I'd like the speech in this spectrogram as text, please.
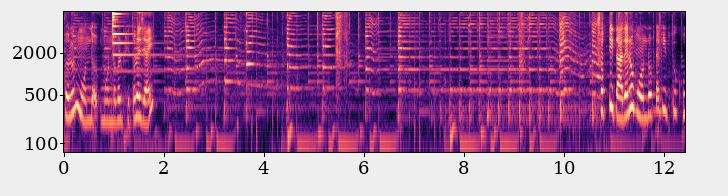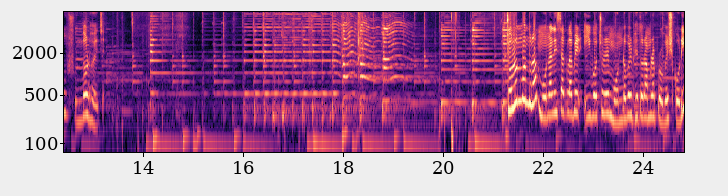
চলুন মণ্ডপের ভেতরে যাই। সত্যি, তাদেরও মণ্ডপটা কিন্তু খুব সুন্দর হয়েছে। চলুন বন্ধুরা, মোনালিসা ক্লাবের এই বছরের মণ্ডপের ভেতর আমরা প্রবেশ করি।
